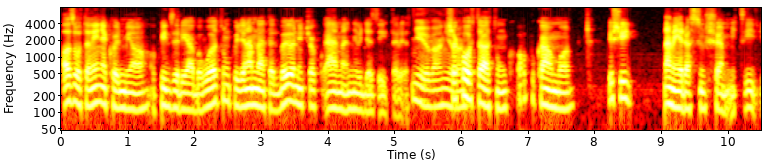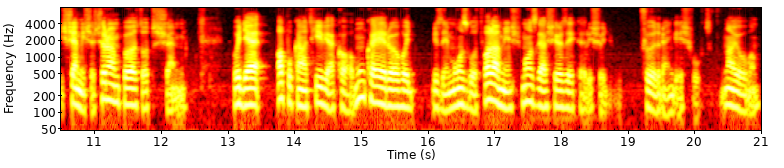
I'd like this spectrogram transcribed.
az volt a lényeg, hogy mi a, a pizzeriába voltunk, ugye nem lehetett bejönni, csak elmenni ugye az ételért. Nyilván, És nyilván. akkor ott álltunk apukámmal, és így nem éreztünk semmit, így semmi se csörömpölt, ott semmi. Ugye apukámat hívják a munkahelyéről, hogy bizony mozgott valami, és mozgásérzékel is, hogy földrengés volt. Na jó van.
